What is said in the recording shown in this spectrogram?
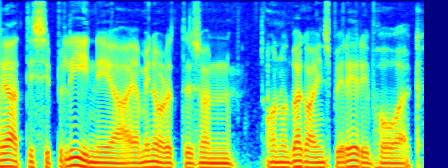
head distsipliini ja, ja minu arvates on olnud väga inspireeriv hooaeg.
